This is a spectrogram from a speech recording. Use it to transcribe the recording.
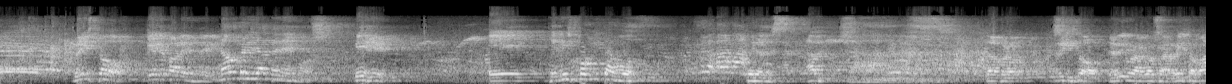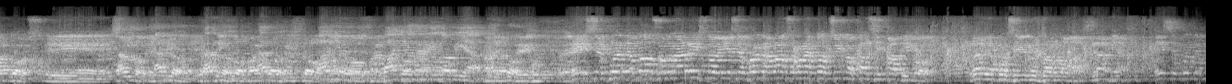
¿Listo? ¿Qué te parece? Nombre ya tenemos. Bien. Bien. Eh, tenéis poquita voz, pero sea, No, pero, Risto, te digo una cosa, Risto Marcos, eh, Carlos, Carlos, eh, Carlos, Marcos, Carlos, Risto, baño, Marcos, Francisco. baño de Ritovía, Baño Marcos. Ese fuerte aplauso para Risto y ese fuerte aplauso para estos chicos tan simpáticos. Gracias por seguir nuestras bromas. Gracias. Ese fuerte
